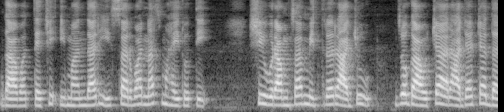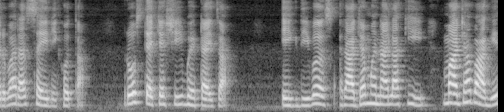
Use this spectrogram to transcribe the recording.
गावात त्याची इमानदारी सर्वांनाच माहीत होती. शिवरामचा मित्र राजू जो गावच्या राजाच्या दरबारात सैनिक होता. रोज त्याच्याशी भेटायचा. एक दिवस राजा म्हणाला की माझ्या बागेत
